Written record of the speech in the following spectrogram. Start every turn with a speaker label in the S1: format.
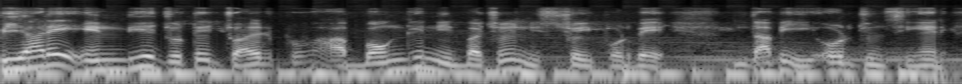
S1: বিহারে এনডিএ জোটের জয়ের প্রভাব বঙ্গের নির্বাচনে নিশ্চয়ই পড়বে দাবি অর্জুন সিংয়ের।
